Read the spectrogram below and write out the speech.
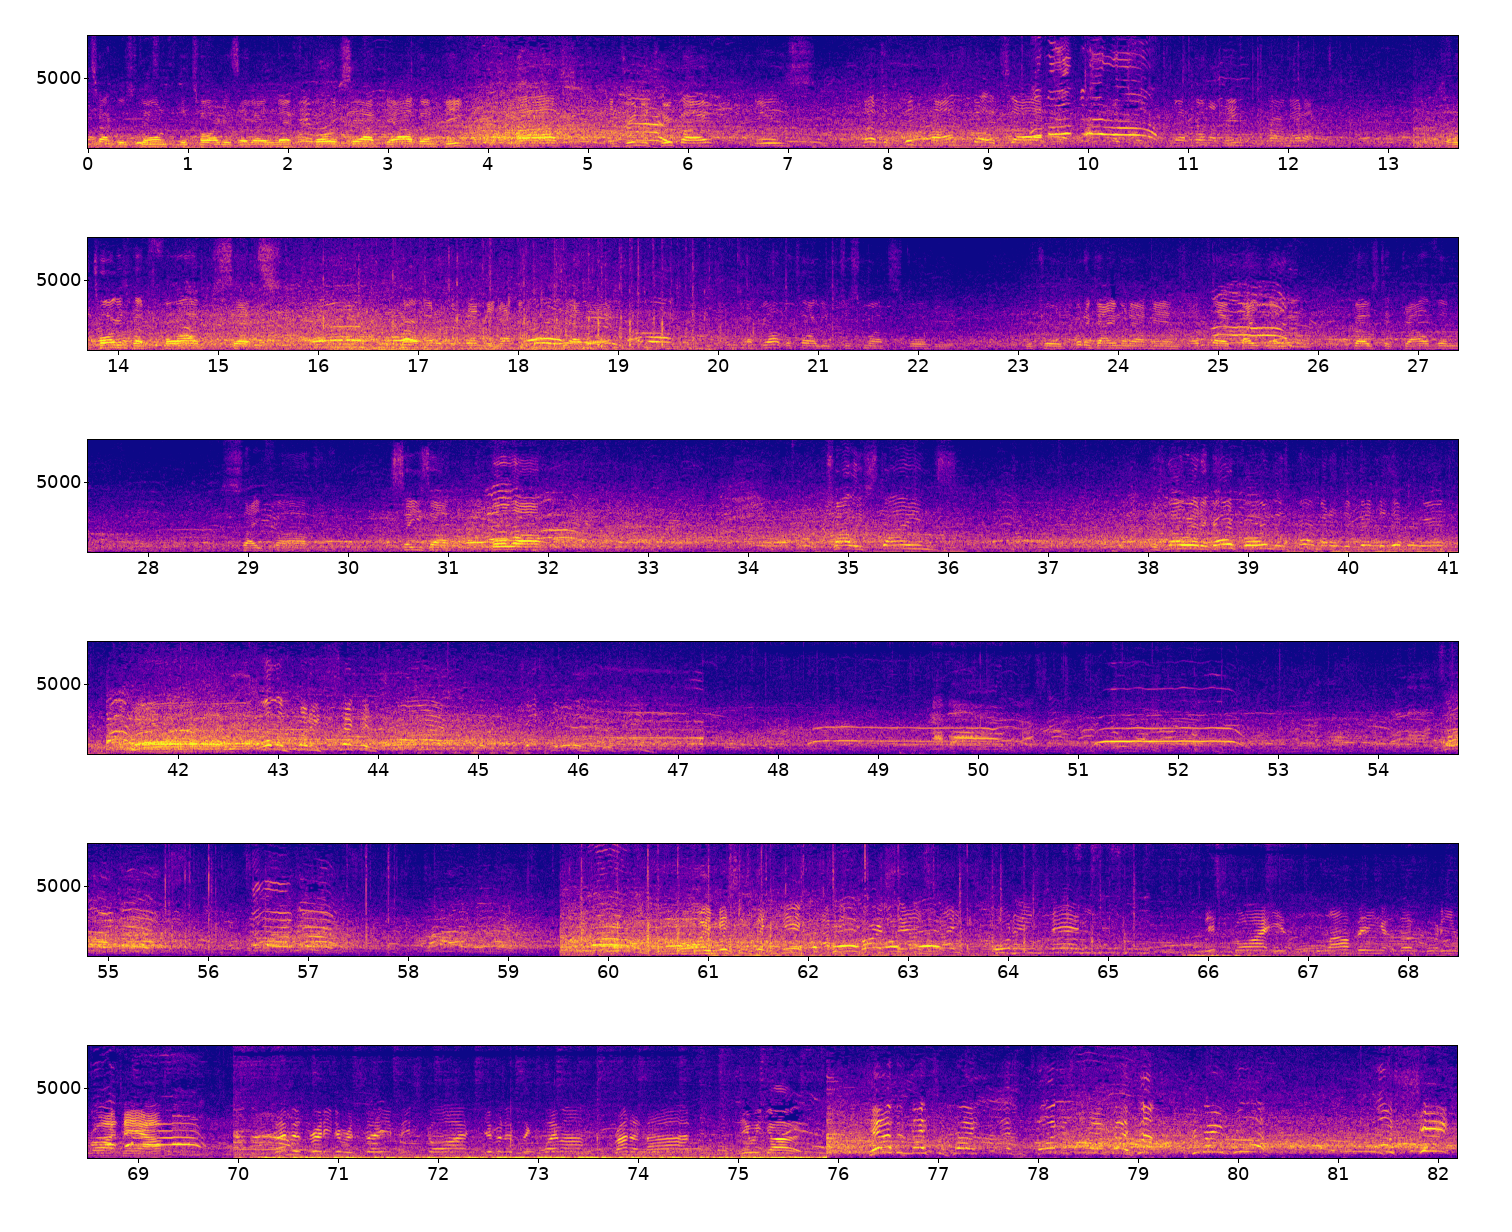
tackles gone for the Tigers. They go left, Koroisau, Galvin, big pass, and Junior Tupou is no, it's a quick pass, but it's uh, it's knock on I think from Parramatta. So the Tigers have had five sets. Parramatta defending, Aki there. I feel like the Tigers just might score here, which will put a game on our hands. Offload Bateman goes to Galvin. Safer, Sezer, Bula, Charlie Staines. There's nowhere to go for him. There's Parramatta defenders everywhere. Uh, Olam's got his second try. Justin Olam goes in. Oh, he misses the kick. Coruscant stays 14-10. This guy is loving the footy right now. Clemmer's ready to receive. This guy giving it to Clemmer, running hard. Here we go. Gavin makes a break as the Tigers chair goes up. Jahream Bula. Oh shit!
